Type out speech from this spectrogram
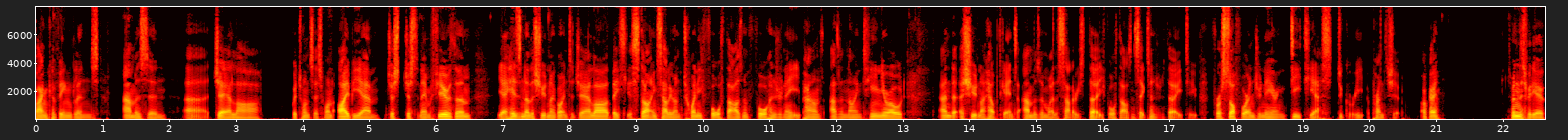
Bank of England, Amazon, uh, JLR. Which one's this one? IBM. Just just to name a few of them. Yeah, here's another student I got into JLR. Basically, a starting salary on twenty four thousand four hundred eighty pounds as a nineteen year old and a student I helped get into Amazon where the salary is 34,632 for a software engineering DTS degree apprenticeship. Okay. So in this video,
